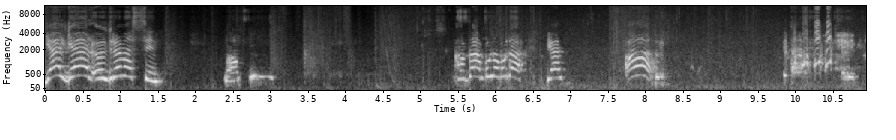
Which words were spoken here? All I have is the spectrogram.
Gel gel öldüremezsin. Ne yapıyorsun? Tamam burada burada. Gel. Aa.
